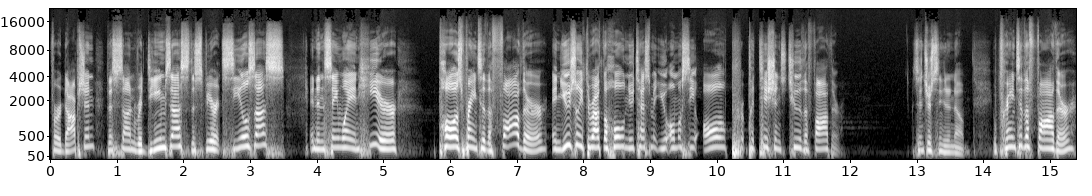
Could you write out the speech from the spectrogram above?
for adoption. The Son redeems us. The Spirit seals us. And in the same way, in here, Paul is praying to the Father, and usually throughout the whole New Testament, you almost see all petitions to the Father. It's interesting to know. We're praying to the Father,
